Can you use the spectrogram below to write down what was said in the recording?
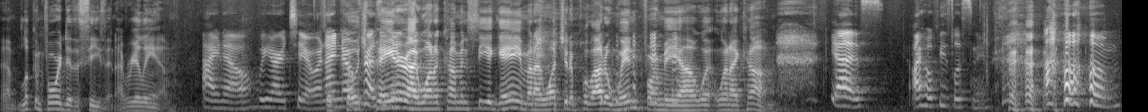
um, looking forward to the season. I really am. I know we are too, and So I know Coach President- Painter, I want to come and see a game, and I want you to pull out a win for me uh, when, when I come. Yes, I hope he's listening. um,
